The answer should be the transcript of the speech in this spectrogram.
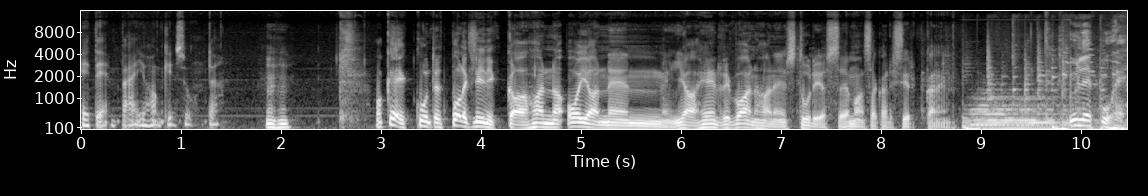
eteenpäin johonkin suuntaan. Mm-hmm. Okei, kuuntelet Poliklinikkaa Hanna Ojanen ja Henri Vanhanen studiossa ja mä oon Sakari Sirkkanen. Yle Puhe.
